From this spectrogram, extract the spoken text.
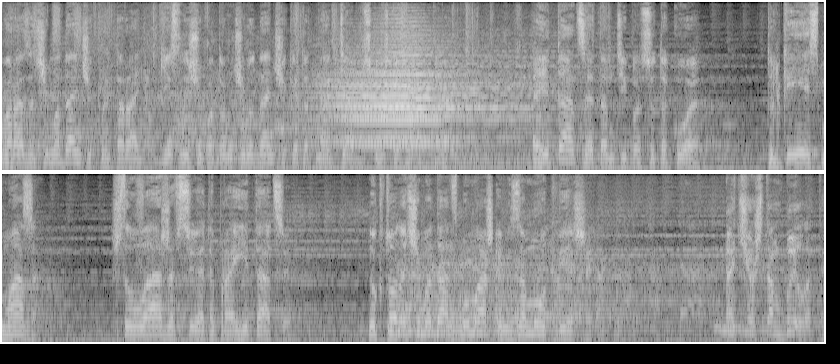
Крайнего раза чемоданчик притаранил. Кислый еще потом чемоданчик этот на Октябрьскую сказал таранить. Агитация там типа, все такое. Только есть маза, что лажа все это про агитацию. Ну кто на чемодан с бумажками замок вешает? А чё ж там было-то?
